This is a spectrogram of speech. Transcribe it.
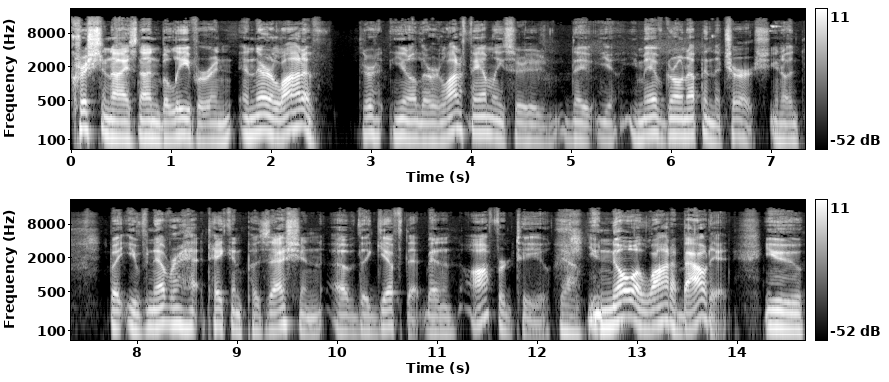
Christianized unbeliever, and and there are a lot of there you know there are a lot of families who they you, you may have grown up in the church, you know, but you've never ha- taken possession of the gift that been offered to you. Yeah. You know a lot about it. You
